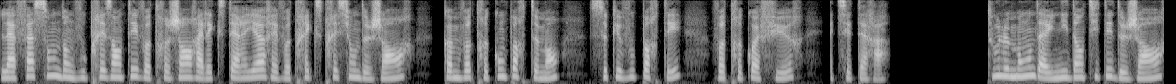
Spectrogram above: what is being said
La façon dont vous présentez votre genre à l'extérieur est votre expression de genre, comme votre comportement, ce que vous portez, votre coiffure, etc. Tout le monde a une identité de genre,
